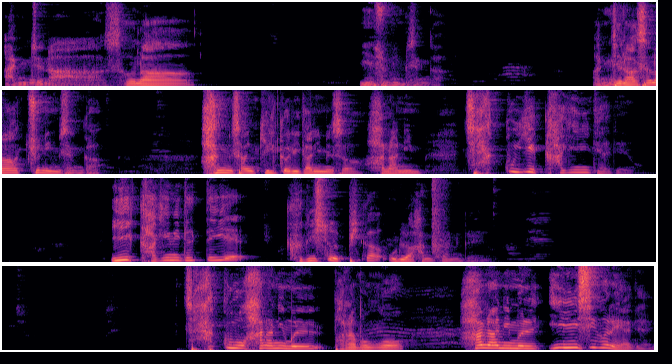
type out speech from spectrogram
안전하 서나 예수님 생각 안전하 서나 주님 생각 항상 길거리 다니면서 하나님 자꾸 이게 각인이 돼야 돼요. 이 각인이 될 때에 그리스도의 피가 우리와 함께하는 거예요. 자꾸 하나님을 바라보고 하나님을 인식을 해야 돼.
